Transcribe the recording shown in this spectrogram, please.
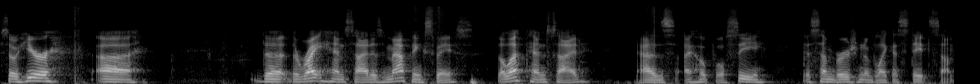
So here, uh, the, the right-hand side is a mapping space. The left-hand side, as I hope we'll see, is some version of like a state sum.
